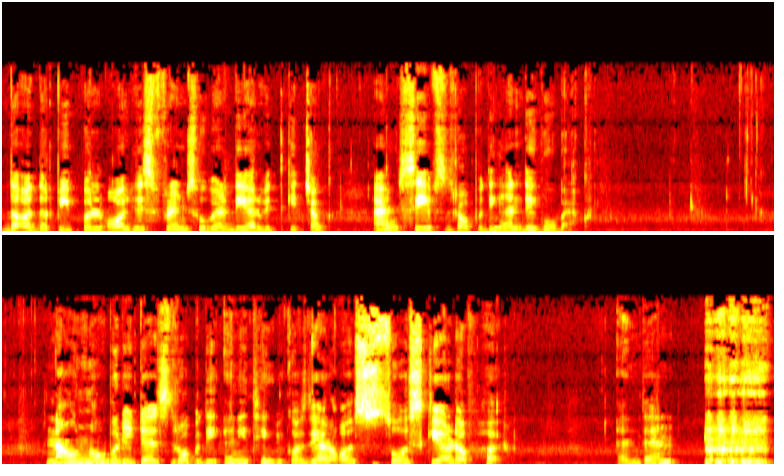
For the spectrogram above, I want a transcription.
the other people, all his friends who were there with Kichak and saves Draupadi and they go back. Now nobody tells Draupadi anything because they are all so scared of her. And then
